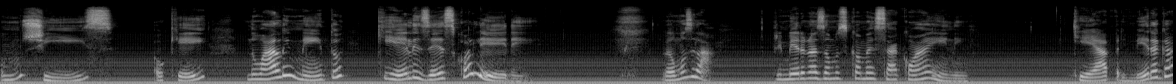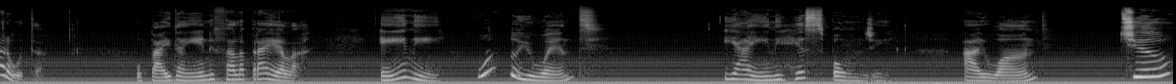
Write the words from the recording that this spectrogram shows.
um X, ok? No alimento que eles escolherem. Vamos lá. Primeiro nós vamos começar com a Anne, que é a primeira garota. O pai da Anne fala para ela: Anne, what do you want? E a Anne responde: I want two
